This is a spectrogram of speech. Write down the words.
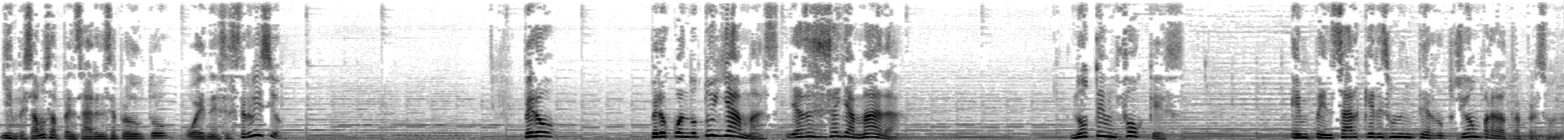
y empezamos a pensar en ese producto o en ese servicio. Pero, pero cuando tú llamas y haces esa llamada, no te enfoques en pensar que eres una interrupción para la otra persona.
